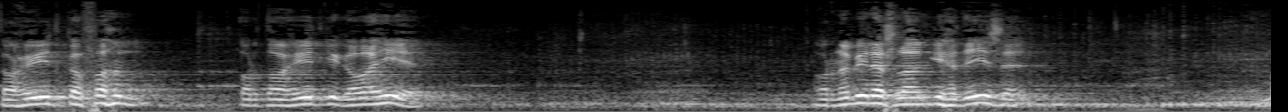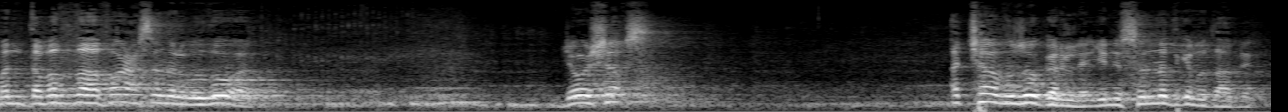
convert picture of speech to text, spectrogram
توحید کا فہم اور توحید کی گواہی ہے۔ اور نبی علیہ السلام کی حدیث ہے، من توضا فاحسن الوضوء. جو شخص اچھا وضو کر لے یعنی سنت کے مطابق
